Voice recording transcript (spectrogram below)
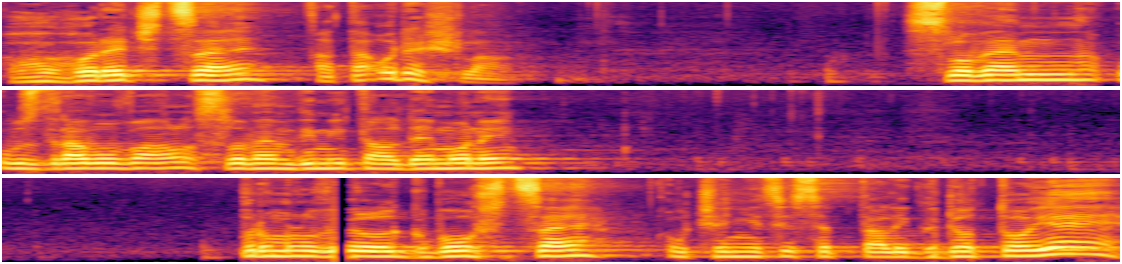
horečce a ta odešla. Slovem uzdravoval, slovem vymítal démony, promluvil k bouřce, učeníci se ptali, kdo to je,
